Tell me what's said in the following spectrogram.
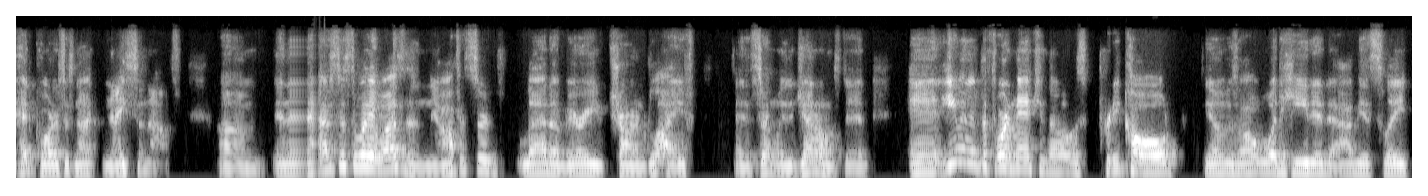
headquarters as not nice enough. Um, and that's just the way it was. And the officers led a very charmed life, and certainly the generals did. And even at the Ford Mansion, though, it was pretty cold. You know, it was all wood heated, obviously.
